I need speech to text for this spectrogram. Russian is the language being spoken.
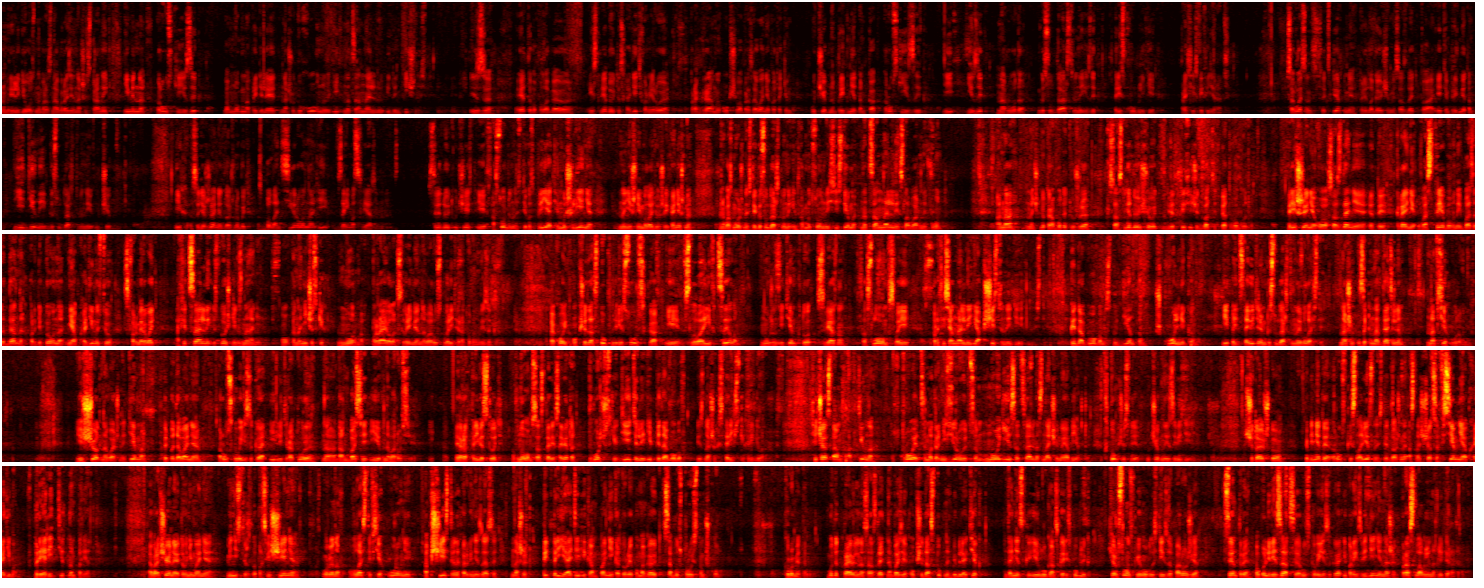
религиозном разнообразии нашей страны именно русский язык во многом определяет нашу духовную и национальную идентичность. Из этого, полагаю, и следует исходить, формируя программы общего образования по таким учебным предметам, как русский язык и язык народа, государственный язык Республики Российской Федерации. Согласен с экспертами, предлагающими создать по этим предметам единые государственные учебники. Их содержание должно быть сбалансировано и взаимосвязано. Следует учесть и особенности восприятия, мышления нынешней молодежи. И, конечно, возможности государственной информационной системы «Национальный словарный фонд». Она начнет работать уже со следующего 2025 года. Решение о создании этой крайне востребованной базы данных продиктовано необходимостью сформировать официальный источник знаний о канонических нормах, правилах современного русского литературного языка. Такой общедоступный ресурс, как и словари в целом, нужен и тем, кто связан со словом своей профессиональной и общественной деятельности. Педагогам, студентам, школьникам и представителям государственной власти, нашим законодателям на всех уровнях. Еще одна важная тема – преподавание русского языка и литературы на Донбассе и в Новороссии. Я рад приветствовать в новом составе Совета творческих деятелей и педагогов из наших исторических регионов. Сейчас там активно строятся, модернизируются многие социально значимые объекты, в том числе учебные заведения. Считаю, что кабинеты русской словесности должны оснащаться всем необходимым в приоритетном порядке. Обращаю на это внимание Министерство просвещения, органов власти всех уровней, общественных организаций, наших предприятий и компаний, которые помогают с обустройством школ. Кроме того, будет правильно создать на базе общедоступных библиотек Донецкой и Луганской республик, Херсонской области и Запорожья центры популяризации русского языка и произведений наших прославленных литераторов.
